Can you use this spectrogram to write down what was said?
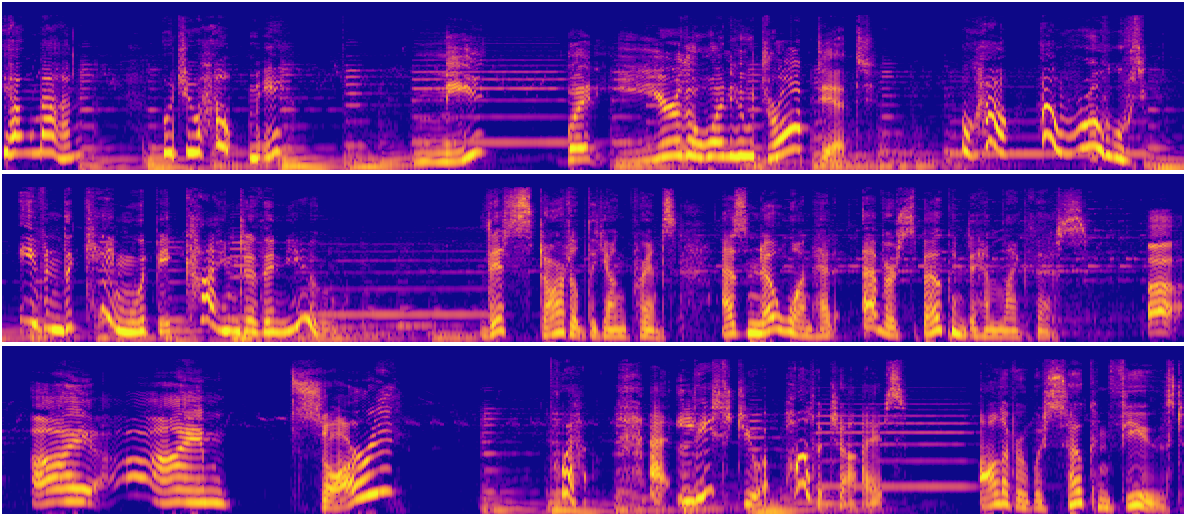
young man, would you help me? Me? But you're the one who dropped it. Oh, how, how rude! Even the king would be kinder than you. This startled the young prince, as no one had ever spoken to him like this. Uh, I. I'm sorry? Well, at least you apologize. Oliver was so confused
